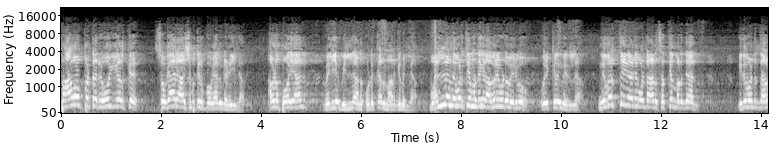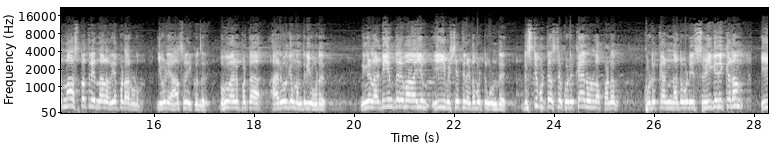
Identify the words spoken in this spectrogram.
പാവപ്പെട്ട രോഗികൾക്ക് സ്വകാര്യ ആശുപത്രിയിൽ പോകാൻ കഴിയില്ല. അവിടെ പോയാൽ വലിയ ബില്ലാണ് കൊടുക്കാൻ മാർഗമില്ല വല്ല നിവൃത്തിയുമുണ്ടെങ്കിൽ അവരിവിടെ വരുമോ ഒരിക്കലും വരില്ല. നിവൃത്തികേട് കൊണ്ടാണ് സത്യം പറഞ്ഞാൽ ഇതുകൊണ്ട് ധർമാസ്പത്രി എന്നാണ് അറിയപ്പെടാറുള്ളത്. ഇവിടെ ആശ്രയിക്കുന്നത് ബഹുമാനപ്പെട്ട ആരോഗ്യമന്ത്രിയോട് നിങ്ങൾ അടിയന്തരമായും ഈ വിഷയത്തിൽ ഇടപെട്ടുകൊണ്ട് ഡിസ്ട്രിബ്യൂട്ടേഴ്സിന് കൊടുക്കാനുള്ള പണം കൊടുക്കാൻ നടപടി സ്വീകരിക്കണം ഈ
